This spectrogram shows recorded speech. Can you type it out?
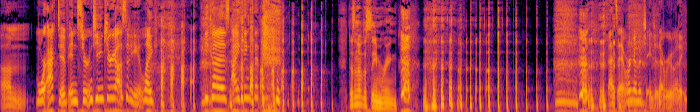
um more active in certainty and curiosity like because i think that Doesn't have the same ring. that's it we're gonna change it everybody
